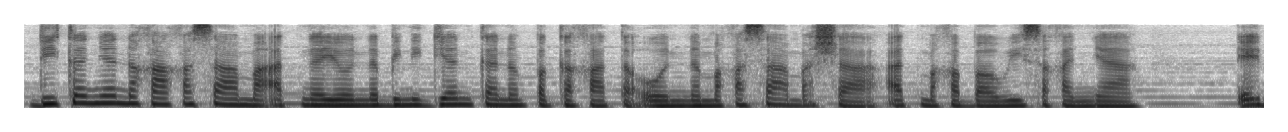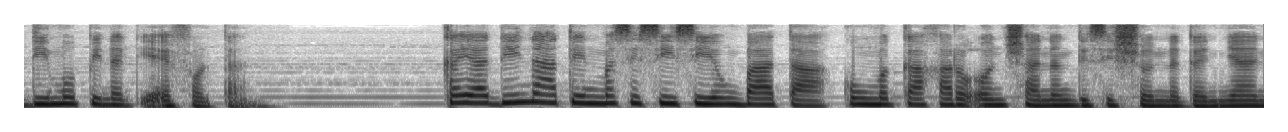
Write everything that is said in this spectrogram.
di ka niya nakakasama at ngayon na binigyan ka ng pagkakataon na makasama siya at makabawi sa kanya, eh di mo pinag-effortan. Kaya di natin masisisi yung bata kung magkakaroon siya ng desisyon na ganyan,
